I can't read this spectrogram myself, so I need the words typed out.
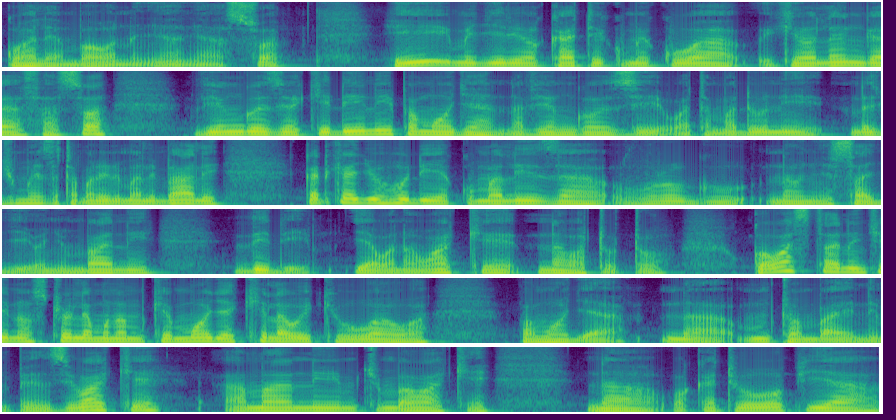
kwa wale ambao wananyanyaswa. Hii imejiri wakati kumekuwa ikiwalenga haswa viongozi wa kidini pamoja na viongozi wa tamaduni na jumuia za tamaduni mbalimbali katika juhudi ya kumaliza vurugu na unyanyasaji wa nyumbani dhidi ya wanawake na watoto. Kwa wastani nchini Australia, mwanamke mmoja kila wiki huuawa pamoja na mtu ambaye ni mpenzi wake ama ni mchumba wake, na wakati huo pia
